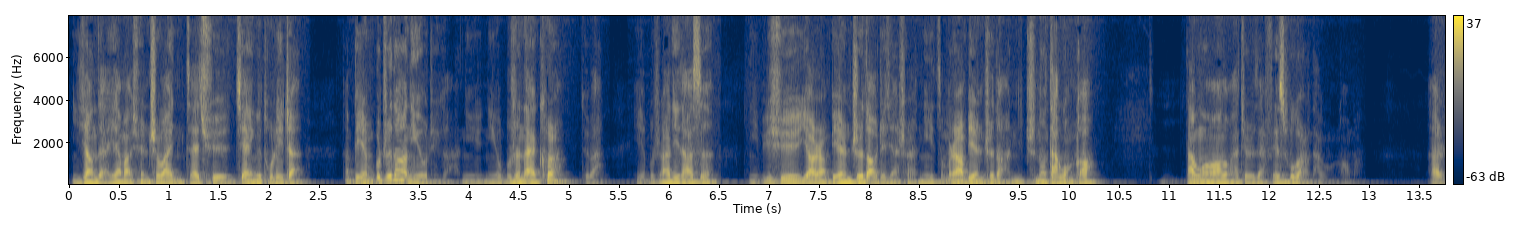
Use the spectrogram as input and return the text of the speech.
你想在亚马逊之外，你再去建一个独立站，那别人不知道你有这个，你你又不是耐克，对吧？也不是阿迪达斯，你必须要让别人知道这件事儿。你怎么让别人知道？你只能打广告。打广告的话，就是在 Facebook 上打广告嘛。啊，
